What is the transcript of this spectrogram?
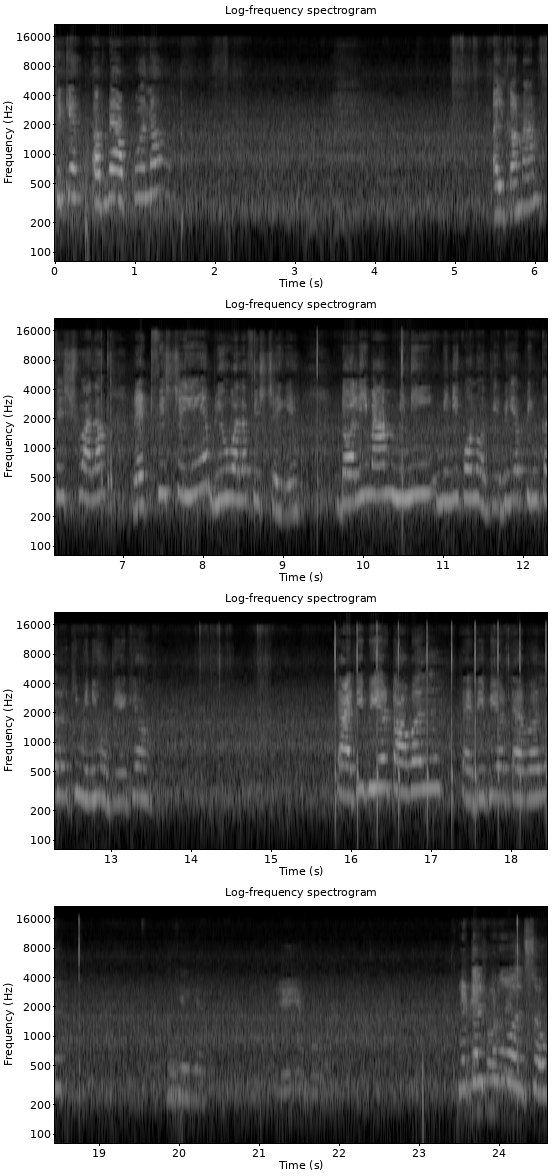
ठीक है, अब मैं आपको है ना, अलका मैम फ़िश वाला रेड फ़िश चाहिए या ब्लू वाला फ़िश चाहिए? डॉली मैम मिनी मिनी कौन होती है? भैया पिंक कलर की मिनी होती है क्या? Teddy bear towel teddy bear towel little too also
